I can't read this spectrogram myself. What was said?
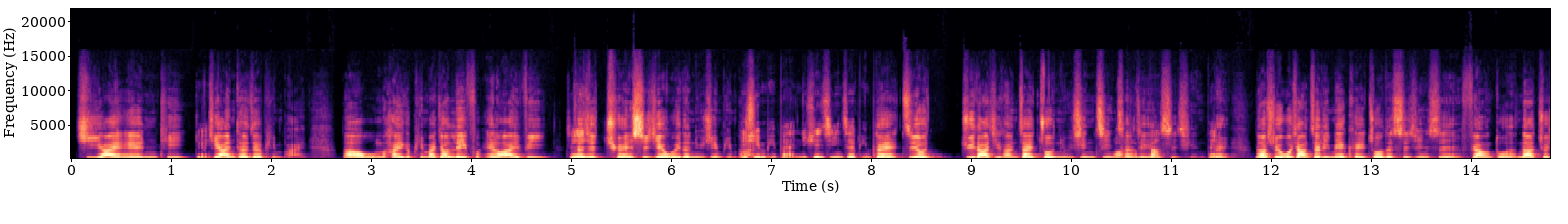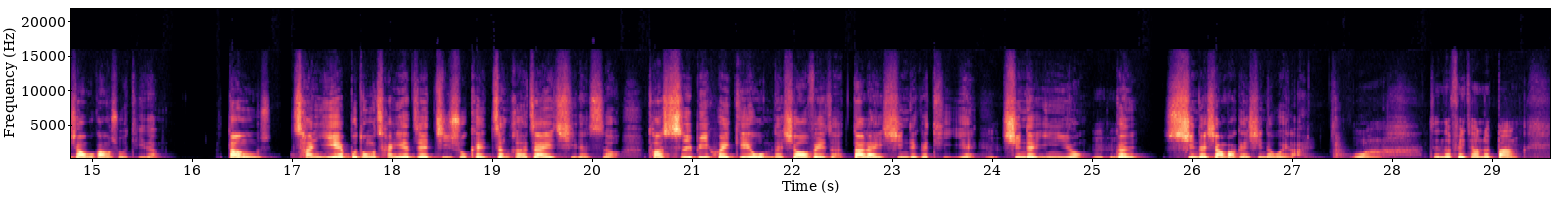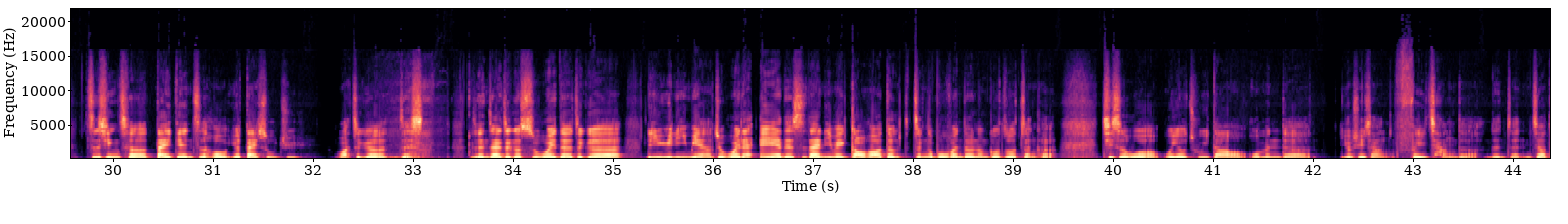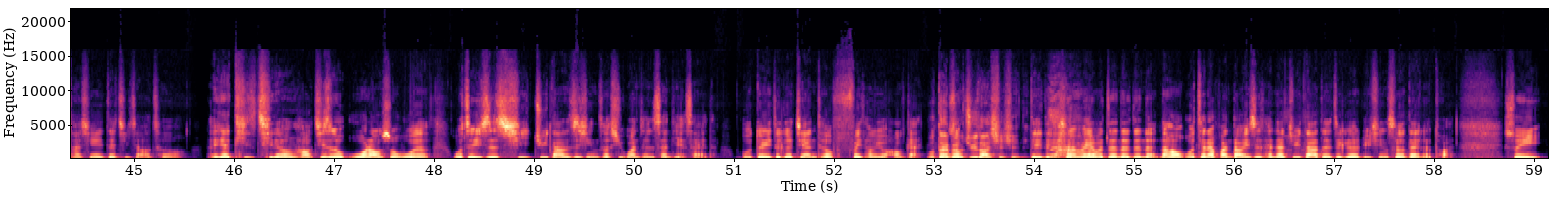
G I A N T，捷安特这个品牌，那我们还有一个品牌叫 Live L I V，这是全世界唯一的女性品牌。女性品牌，女性自行车品牌。对，只有巨大集团在做女性自行车这件事情。对，那所以我想这里面可以做的事情是非常多的。那就像我刚刚所提的，当产业不同产业的这些技术可以整合在一起的时候，它势必会给我们的消费者带来新的一个体验、新的应用、跟新的想法、跟新的未来。哇，真的非常的棒。自行车带电之后又带数据，哇！这个人 人在这个数位的这个领域里面啊，就未来 AI 的时代里面搞好，都整个部分都能够做整合。其实我我有注意到我们的有学长非常的认真，你知道他现在也在骑脚踏车，而且骑骑得很好。其实我老说，我我自己是骑巨大的自行车去完成山铁赛的，我对这个捷安特非常有好感。我代表巨大谢谢你。对对，没有真的真的。然后我参加环岛也是参加巨大的这个旅行社带的团，所以。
